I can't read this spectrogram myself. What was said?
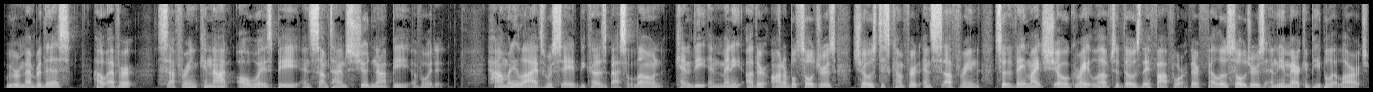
We remember this. However, Suffering cannot always be and sometimes should not be avoided. How many lives were saved because Basilone, Kennedy, and many other honorable soldiers chose discomfort and suffering so that they might show great love to those they fought for, their fellow soldiers and the American people at large?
